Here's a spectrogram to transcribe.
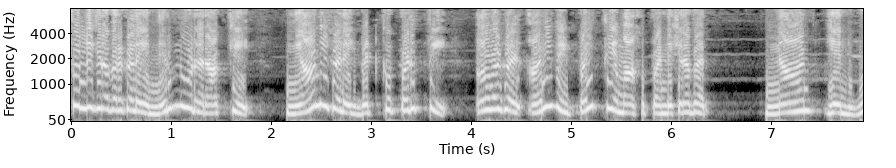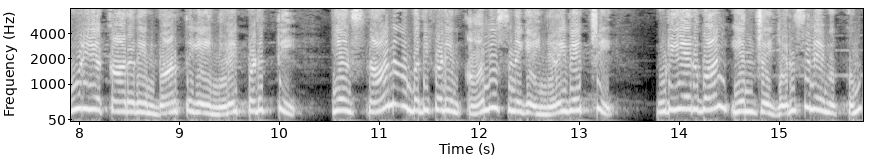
சொல்லுகிறவர்களை நிர்மூடராக்கி ஞானிகளை வெட்கப்படுத்தி அவர்கள் அறிவை பைத்தியமாக பண்ணுகிறவர். நான் என் ஊழியக்காரரின் வார்த்தையை நிலைப்படுத்தி என் ஸ்தானாபதிகளின் ஆலோசனையை நிறைவேற்றி குடியேறுவாய் என்று எருசலேமுக்கும்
